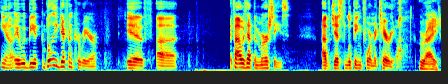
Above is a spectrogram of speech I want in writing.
you know, it would be a completely different career if uh, if I was at the mercies of just looking for material Right.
